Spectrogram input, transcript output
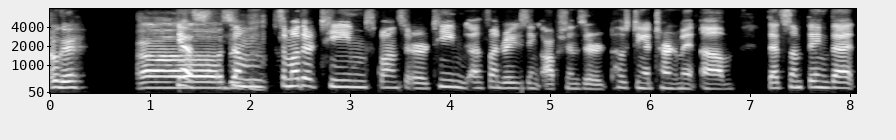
Okay. Uh. yes, the- some some other team sponsor or team uh, fundraising options or hosting a tournament. Um, that's something that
